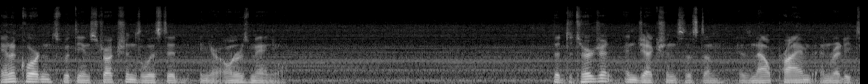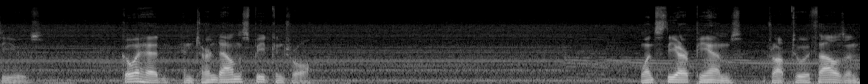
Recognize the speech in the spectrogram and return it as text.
in accordance with the instructions listed in your owner's manual. The detergent injection system is now primed and ready to use. Go ahead and turn down the speed control. Once the RPMs drop to 1000,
